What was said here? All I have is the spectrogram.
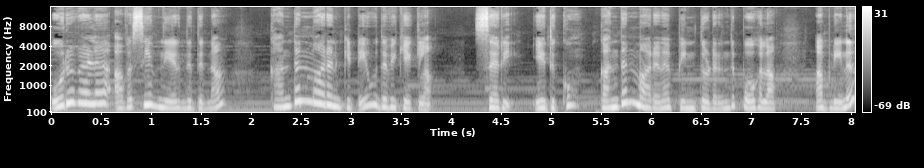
ஒருவேளை அவசியம் நேர்ந்ததுன்னா கந்தன்மாறன் கிட்டே உதவி கேட்கலாம். சரி எதுக்கும் கந்தன்மாறனை பின்தொடர்ந்து போகலாம் அப்படின்னு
